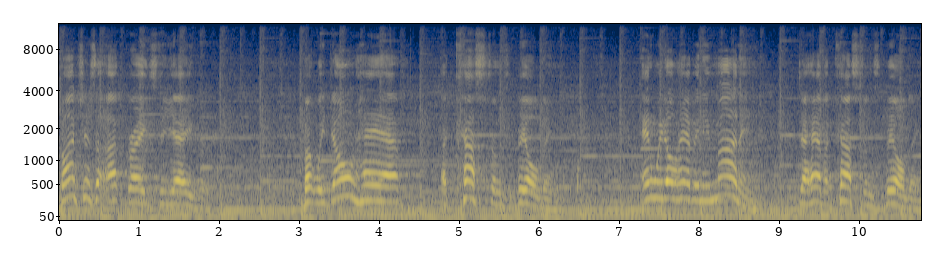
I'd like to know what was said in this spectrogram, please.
bunches of upgrades to Yeager, but we don't have a customs building. And we don't have any money to have a customs building.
